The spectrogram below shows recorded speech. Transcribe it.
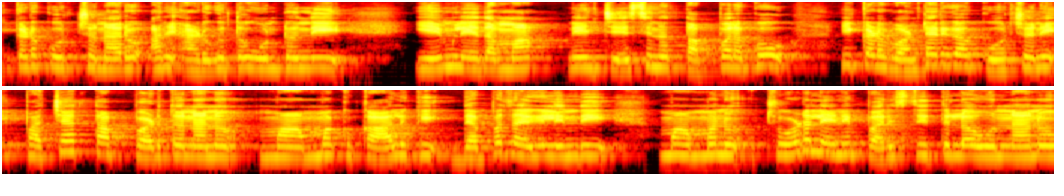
ఇక్కడ కూర్చున్నారు? అని అడుగుతూ ఉంటుంది. ఏం లేదమ్మా నేను చేసిన తప్పులకు ఇక్కడ ఒంటరిగా కూర్చొని పశ్చాత్తాపడుతున్నాను మా అమ్మకు కాలుకి దెబ్బ తగిలింది. మా అమ్మను చూడలేని పరిస్థితిలో ఉన్నాను.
